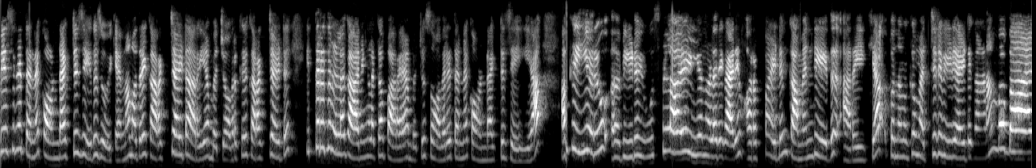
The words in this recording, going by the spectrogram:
ബി എസിനെ തന്നെ contact ചെയ്ത് ചോദിക്കാം എന്നാൽ മാത്രമേ കറക്റ്റ് ആയിട്ട് അറിയാൻ പറ്റൂ. അവർക്ക് കറക്റ്റ് ആയിട്ട് ഇത്തരത്തിലുള്ള കാര്യങ്ങളൊക്കെ പറയാൻ പറ്റൂ. സോ അവരെ തന്നെ contact ചെയ്യുക. അപ്പൊ ഈ ഒരു വീഡിയോ യൂസ്ഫുൾ ആയോ ഇല്ലയോ എന്നുള്ളൊരു കാര്യം ഉറപ്പായിട്ടും കമന്റ് ചെയ്ത് അറിയിക്കുക. അപ്പൊ നമുക്ക് മറ്റൊരു വീഡിയോ ആയിട്ട് കാണാം. ബൈ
